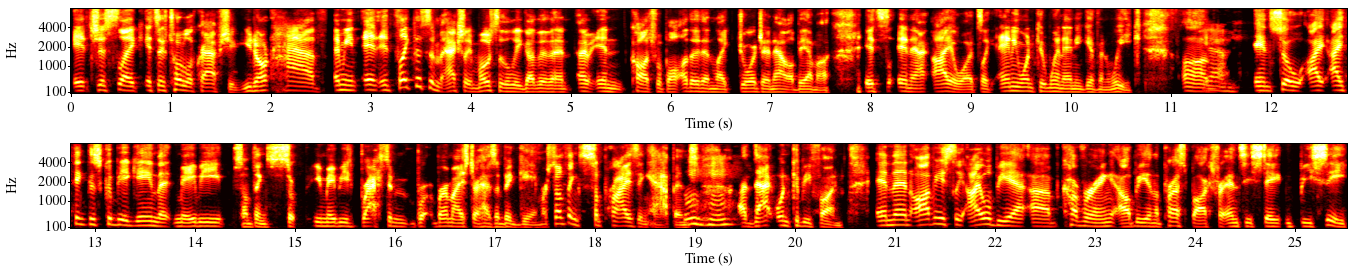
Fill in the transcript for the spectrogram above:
it's just like it's a total crapshoot. You don't have. I mean, it, it's like this in actually most of the league, other than uh, in college football, other than like Georgia and Alabama. It's in Iowa. It's like anyone can win any given week. Um, yeah. And so I I think this could be a game that maybe something you maybe Braxton Burmeister has a big game or something surprising happens. Mm-hmm. Uh, that one could be fun. And then obviously I will be at, uh, covering. I'll be in the press box for NC State and BC.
